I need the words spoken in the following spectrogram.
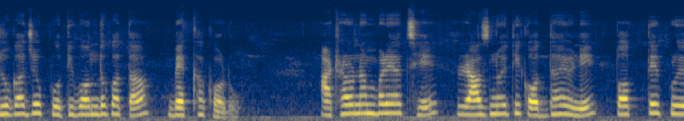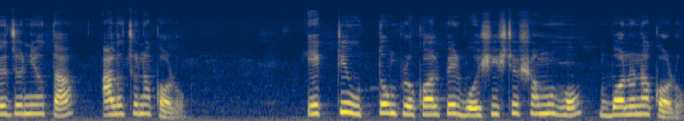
যোগাযোগ প্রতিবন্ধকতা ব্যাখ্যা করো। আঠারো নম্বরে আছে, রাজনৈতিক অধ্যয়নে তত্ত্বের প্রয়োজনীয়তা আলোচনা করো। একটি উত্তম প্রকল্পের বৈশিষ্ট্যসমূহ বর্ণনা করো।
